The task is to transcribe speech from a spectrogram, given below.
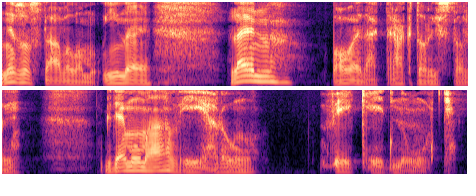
nezostávalo mu iné, len povedať traktoristovi, kde mu má výhru vykydnúť.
